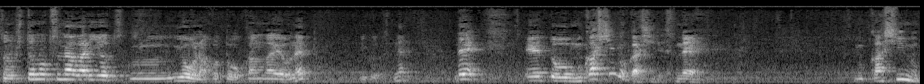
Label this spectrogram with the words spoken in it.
その人のつながりを作るようなことを考えようねということですね。で、えー、と昔々ですね昔々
